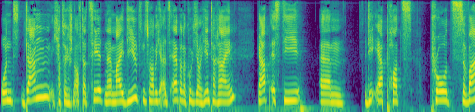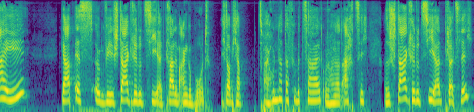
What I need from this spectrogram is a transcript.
Und dann, ich habe es euch schon oft erzählt, ne, My Deals und so habe ich als App und da gucke ich auch jeden Tag rein, gab es die, ähm, die AirPods Pro 2, gab es irgendwie stark reduziert, gerade im Angebot. Ich glaube, ich habe 200 dafür bezahlt oder 180. Also stark reduziert plötzlich.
